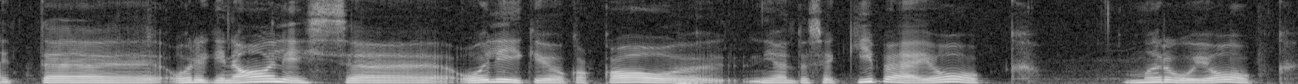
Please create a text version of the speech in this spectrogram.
et äh, originaalis äh, oligi ju kakao nii-öelda see kibe jook, mõrujook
